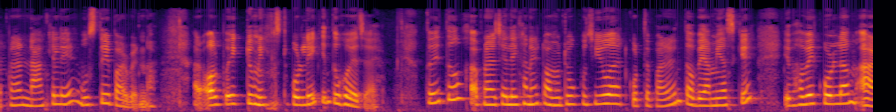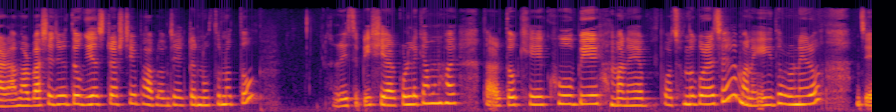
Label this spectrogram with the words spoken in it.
আপনারা না খেলে বুঝতেই পারবেন না। আর অল্প একটু মিক্সড করলেই কিন্তু হয়ে যায়। তো এই তো, আপনারা চাইলে এখানে টমেটো কুচিও অ্যাড করতে পারেন। তবে আমি আজকে এভাবে করলাম, আর আমার বাসায় যেহেতু গেস্ট আসছে, ভাবলাম যে একটা নতুনত্ব রেসিপি শেয়ার করলে কেমন হয়? তারা তো খেয়ে খুবই মানে পছন্দ করেছে। মানে এই ধরনেরও যে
